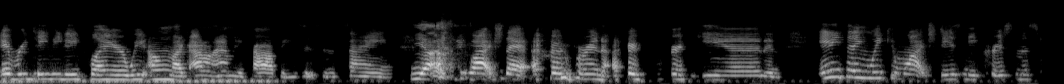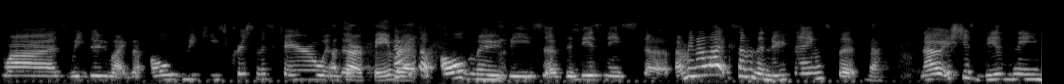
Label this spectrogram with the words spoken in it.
every DVD player. We own like I don't know how many copies. It's insane. Yeah. But we watch that over and over again and anything we can watch Disney Christmas wise. We do like the old Mickey's Christmas Carol and That's the our kind favorite. of the old movies of the Disney stuff. I mean, I like some of the new things, but Yeah. No, it's just Disney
